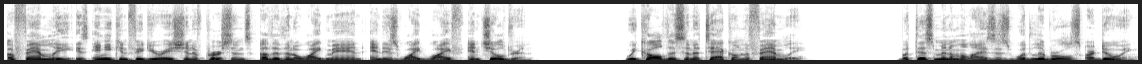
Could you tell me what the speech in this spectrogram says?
A family is any configuration of persons other than a white man and his white wife and children. We call this an attack on the family. But this minimalizes what liberals are doing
